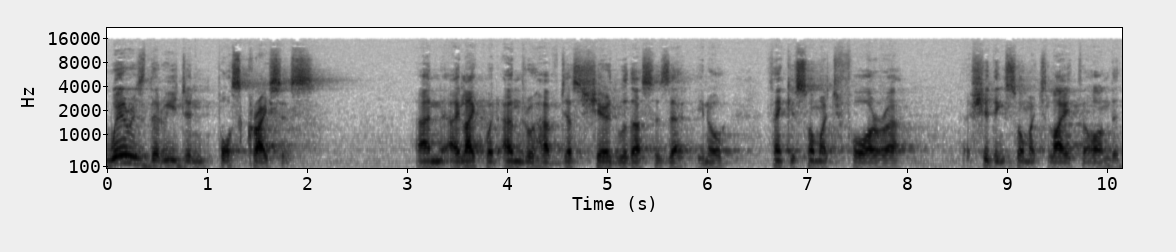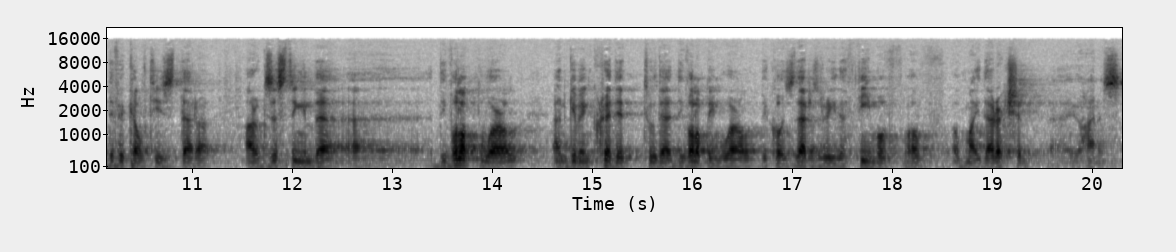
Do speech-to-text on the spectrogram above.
where is the region post-crisis? And I like what Andrew have just shared with us is that, you know, thank you so much for uh, shedding so much light on the difficulties that are, are existing in the uh, developed world and giving credit to the developing world because that is really the theme of, of, of my direction, uh, Johannes.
